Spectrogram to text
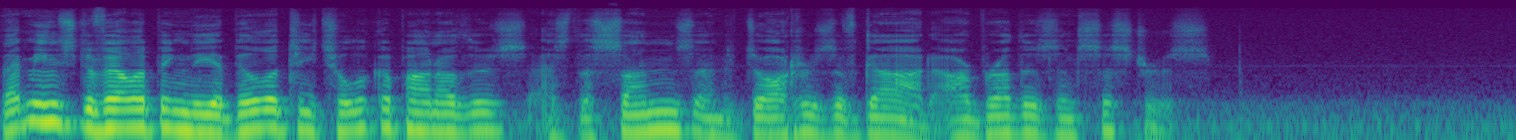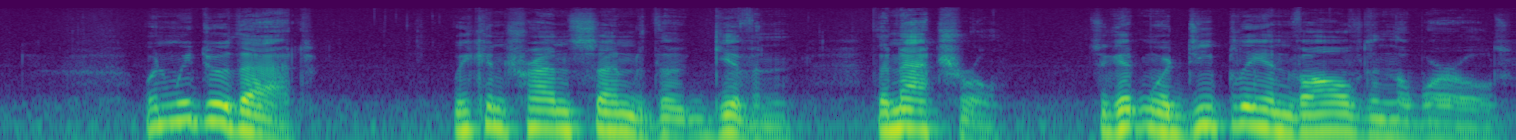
That means developing the ability to look upon others as the sons and daughters of God, our brothers and sisters. When we do that, we can transcend the given, the natural, to get more deeply involved in the world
